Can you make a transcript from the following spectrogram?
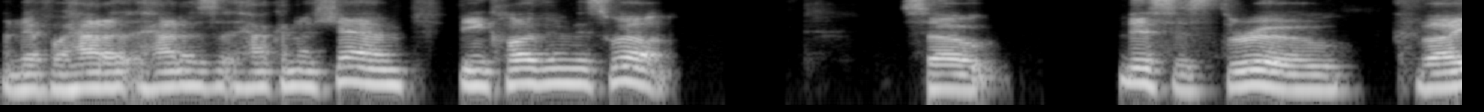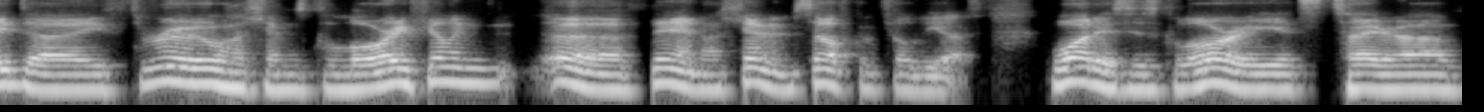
and therefore, how, do, how does how can Hashem be enclosed in this world? So, this is through Kvaidai, through Hashem's glory filling earth. Then Hashem Himself can fill the earth. What is His glory? It's Torah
